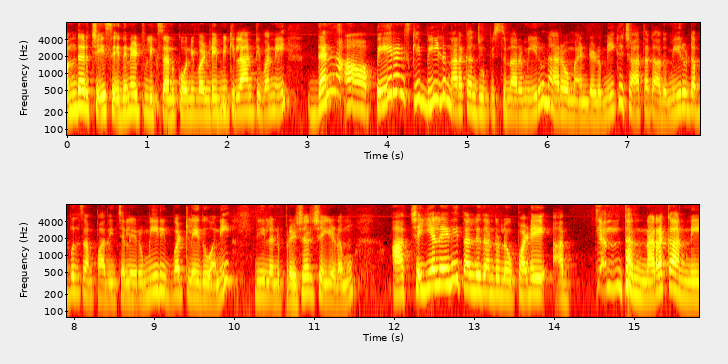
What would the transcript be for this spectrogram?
అందరు చేసేది నెట్ఫ్లిక్స్ అనుకోనివ్వండి మీకు ఇలాంటివన్నీ దెన్ ఆ పేరెంట్స్కి వీళ్ళు నరకం చూపిస్తున్నారు. మీరు నారో మైండెడ్ మీకు చేత కాదు మీరు డబ్బులు సంపాదించలేరు మీరు ఇవ్వట్లేదు అని వీళ్ళను ప్రెషర్ చేయడము ఆ చెయ్యలేని తల్లిదండ్రులు పడే అత్యంత నరకాన్ని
